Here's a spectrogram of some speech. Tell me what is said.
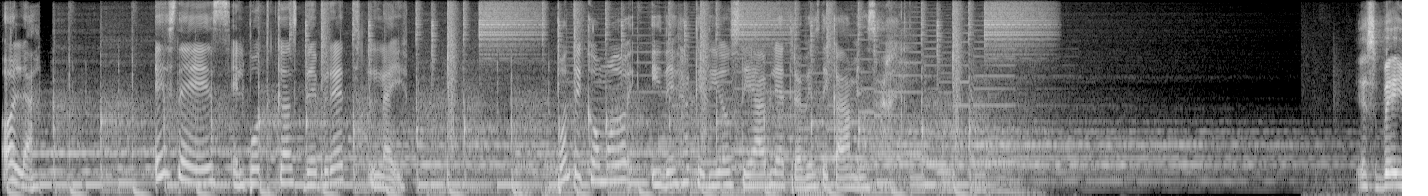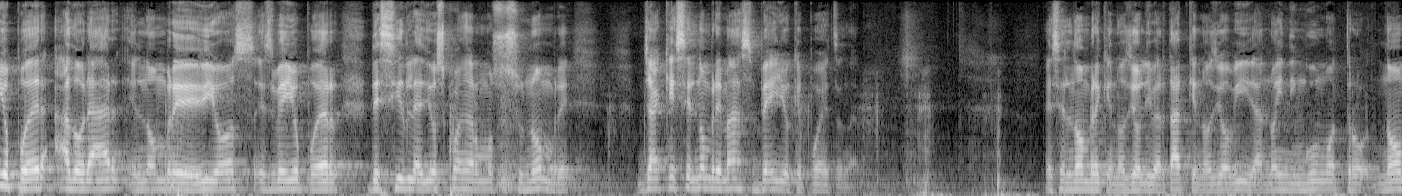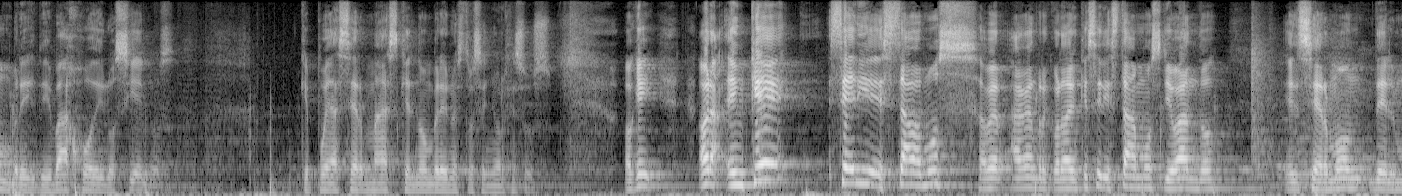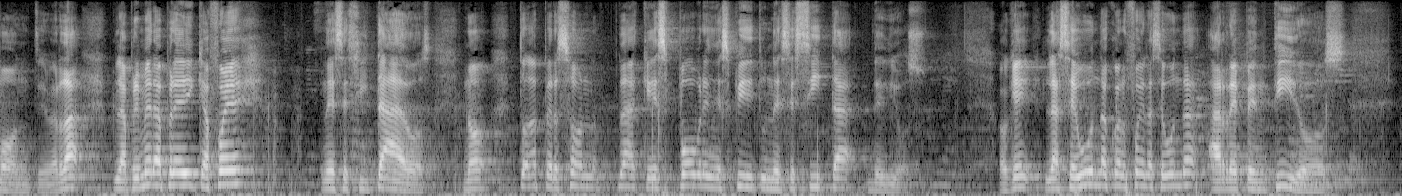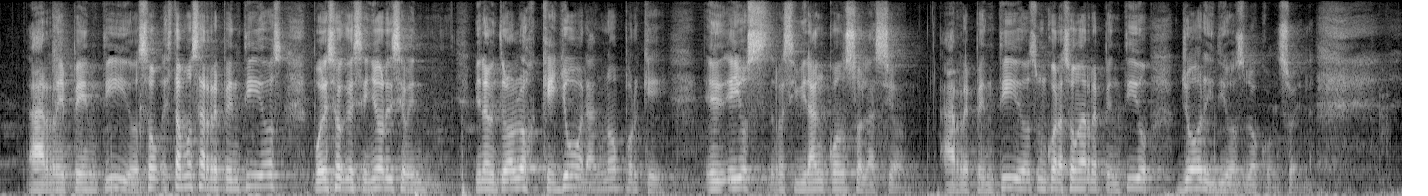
Hola, este es el podcast de Bread Life. Ponte cómodo y deja que Dios te hable a través de cada mensaje. Es bello poder adorar el nombre de Dios, es bello poder decirle a Dios cuán hermoso es su nombre, ya que es el nombre más bello que puede tener. Es el nombre que nos dio libertad, que nos dio vida. No hay ningún otro nombre debajo de los cielos que pueda ser más que el nombre de nuestro Señor Jesús. Ok, ahora, ¿en qué serie estábamos? A ver, hagan recordar, ¿en qué serie estábamos llevando el sermón del monte, verdad? La primera prédica fue necesitados, ¿no? Toda persona que es pobre en espíritu necesita de Dios. ¿Ok? La segunda, ¿cuál fue la segunda? Arrepentidos. Arrepentidos. Estamos arrepentidos. Por eso que el Señor dice, bienaventurados los que lloran, ¿no? Porque eh, ellos recibirán consolación. Arrepentidos, un corazón arrepentido llora y Dios lo consuela.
